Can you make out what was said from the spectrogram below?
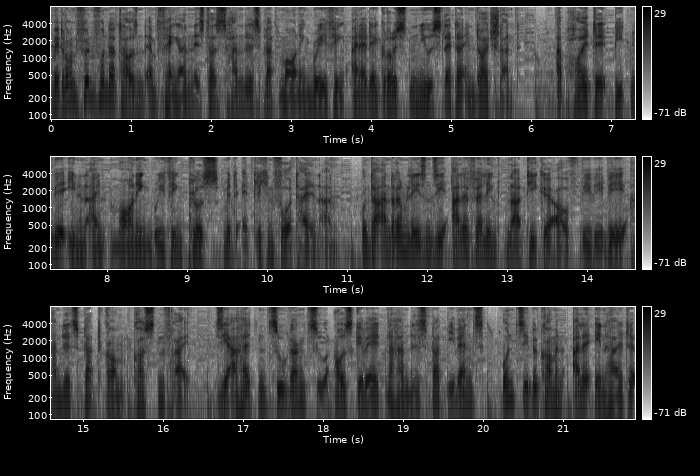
Mit rund 500.000 Empfängern ist das Handelsblatt Morning Briefing einer der größten Newsletter in Deutschland. Ab heute bieten wir Ihnen ein Morning Briefing Plus mit etlichen Vorteilen an. Unter anderem lesen Sie alle verlinkten Artikel auf www.handelsblatt.com kostenfrei. Sie erhalten Zugang zu ausgewählten Handelsblatt-Events und Sie bekommen alle Inhalte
